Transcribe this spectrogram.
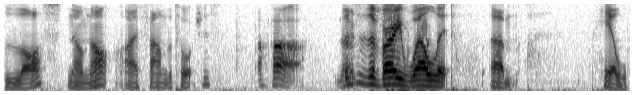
lost. No, I'm not. I found the torches. Aha. No? This is a very well lit um, hill.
